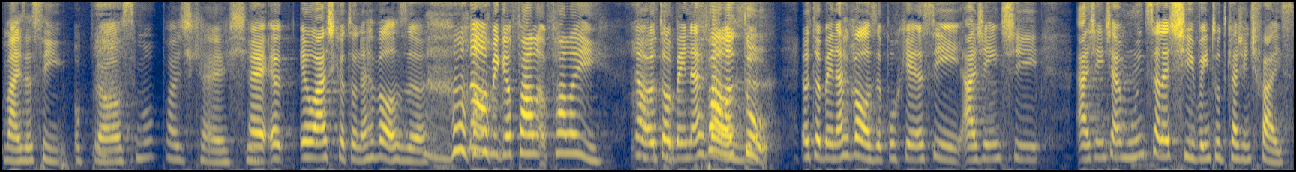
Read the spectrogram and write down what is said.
mas assim, o próximo podcast. É, eu, eu acho que eu tô nervosa. Não, amiga, fala, fala aí. Não, eu tô bem nervosa. Fala tu. Eu tô bem nervosa, porque assim, a gente. A gente é muito seletiva em tudo que a gente faz.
